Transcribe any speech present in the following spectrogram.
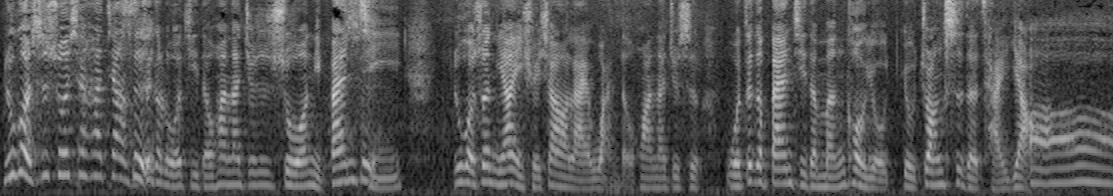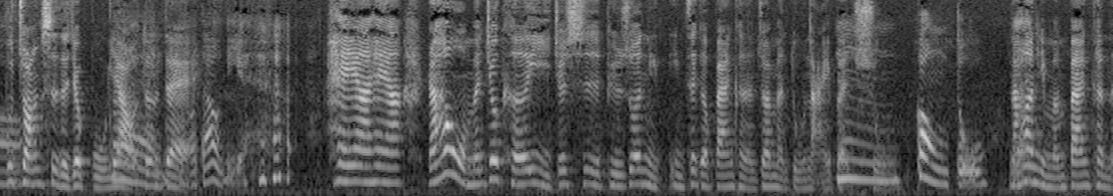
如果是说像他这样子这个逻辑的话，那就是说你班级，如果说你要以学校来玩的话，那就是我这个班级的门口有有装饰的才要，哦，不装饰的就不要，对不对？有道理。嘿呀嘿呀，然后我们就可以就是，比如说你你这个班可能专门读哪一本书，嗯、共读，然后你们班可能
